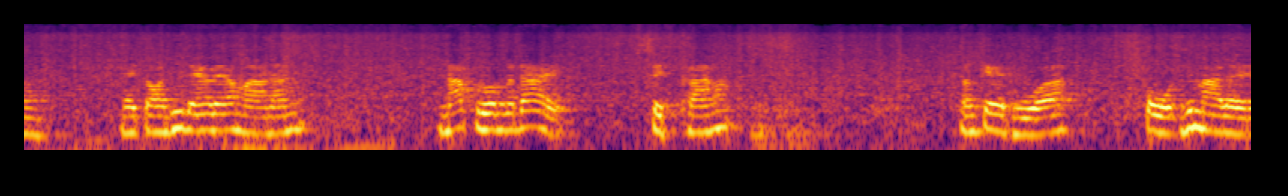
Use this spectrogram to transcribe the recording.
ร ในตอนที่แล้วแล้วมานั้น นับรวมกันได้10ครั้ง สังเกตหัวปูดขึ้นมาเลย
